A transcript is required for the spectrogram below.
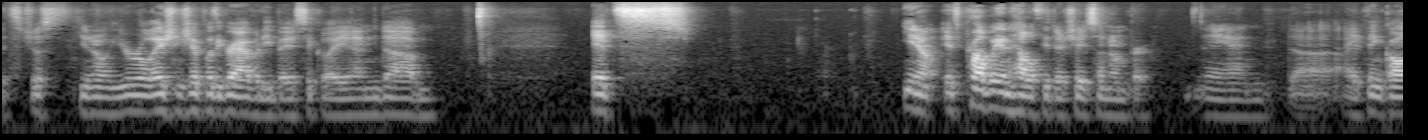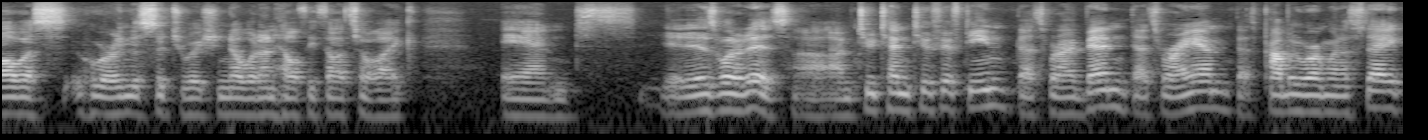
It's just, you know, your relationship with gravity, basically. And um, it's, you know, it's probably unhealthy to chase a number. And uh, I think all of us who are in this situation know what unhealthy thoughts are like. And it is what it is. Uh, I'm 210, 215. That's where I've been. That's where I am. That's probably where I'm going to stay.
